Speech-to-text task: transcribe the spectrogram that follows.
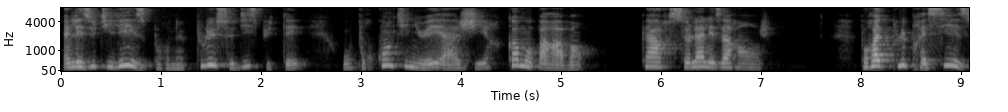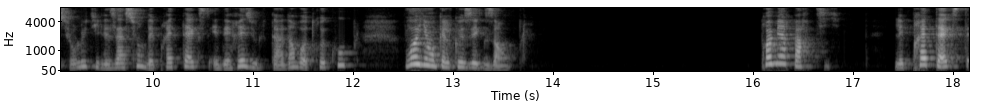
elle les utilise pour ne plus se disputer ou pour continuer à agir comme auparavant, car cela les arrange. Pour être plus précise sur l'utilisation des prétextes et des résultats dans votre couple, voyons quelques exemples. Première partie. Les prétextes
